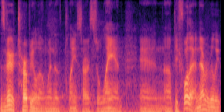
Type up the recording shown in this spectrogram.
it's very turbulent when the plane starts to land. And uh, before that, I never really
